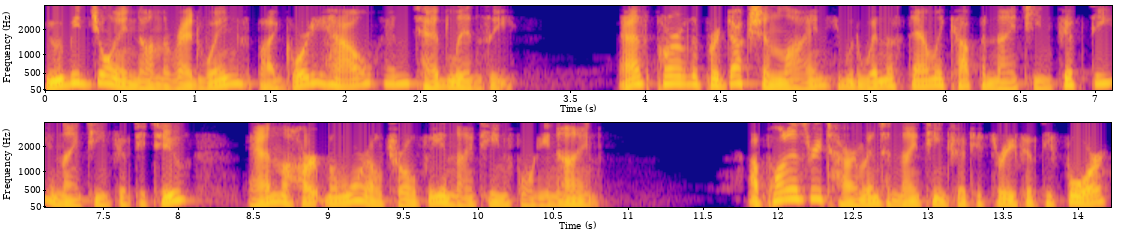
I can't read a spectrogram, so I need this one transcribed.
he would be joined on the Red Wings by Gordie Howe and Ted Lindsay. As part of the production line, he would win the Stanley Cup in 1950 and 1952 and the Hart Memorial Trophy in 1949. Upon his retirement in 1953 54,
